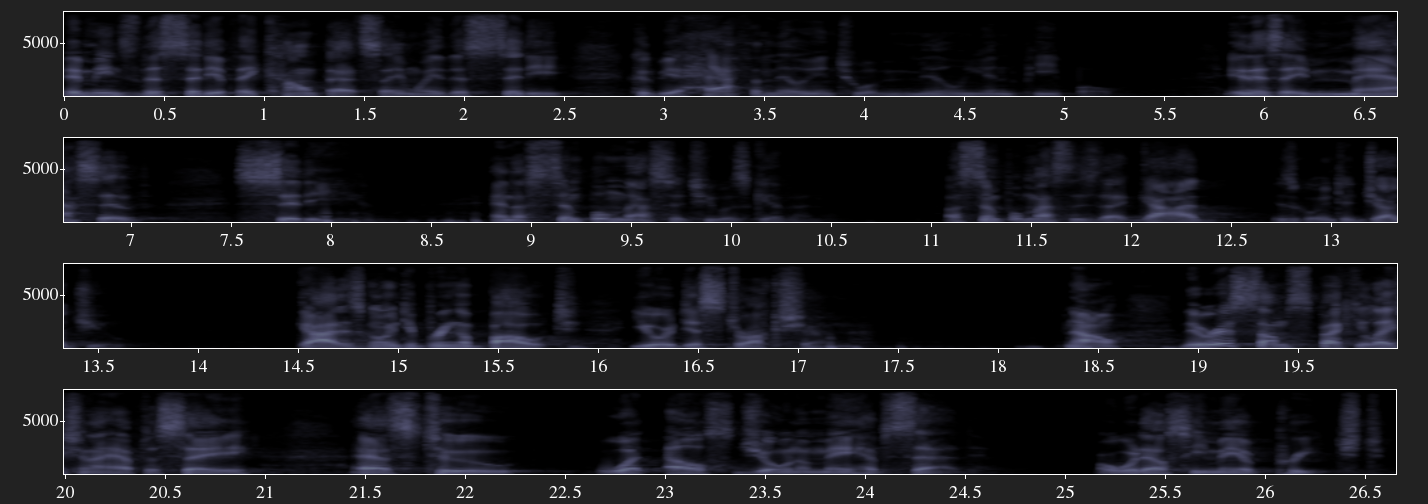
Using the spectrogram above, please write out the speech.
It means this city, if they count that same way, this city could be a half a million to a million people. It is a massive city. And a simple message he was given a simple message that God is going to judge you, God is going to bring about your destruction. Now, there is some speculation, I have to say, as to what else Jonah may have said or what else he may have preached.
